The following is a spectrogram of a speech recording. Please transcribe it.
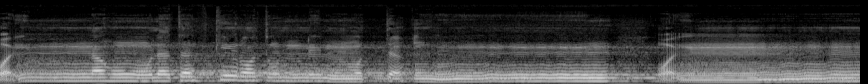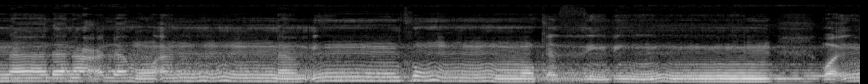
وإنه لتذكرة للمتقين وإنا لنعلم أن منكم مكذبين وإنه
